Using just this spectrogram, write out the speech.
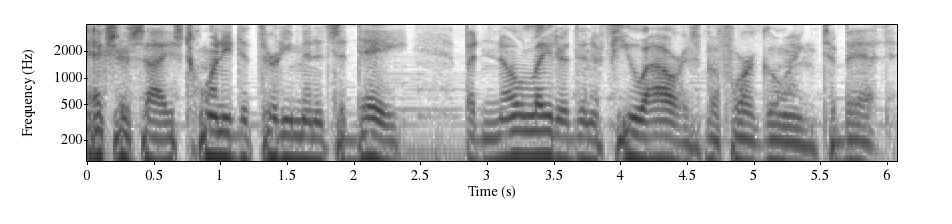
exercise 20 to 30 minutes a day, but no later than a few hours before going to bed.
